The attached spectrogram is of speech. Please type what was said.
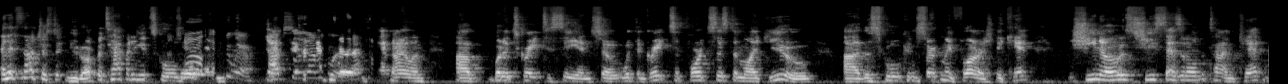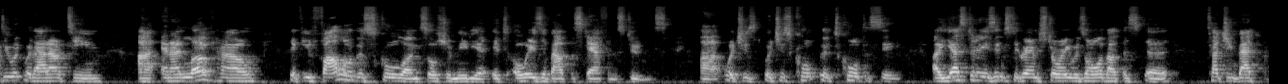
And it's not just at New Dorp; it's happening at schools no, all no, over everywhere absolutely everywhere everywhere Staten Island. Uh, but it's great to see. And so, with a great support system like you, uh, the school can certainly flourish. They can't. She knows. She says it all the time. Can't do it without our team. Uh, and I love how if you follow the school on social media, it's always about the staff and the students, uh, which is which is cool. It's cool to see. Uh, yesterday's Instagram story was all about this. Uh, touching back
